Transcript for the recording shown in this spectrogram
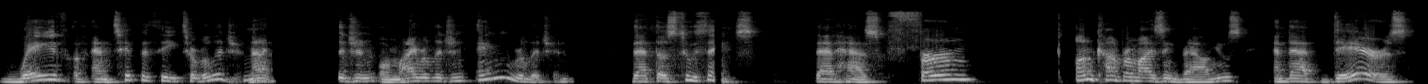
wave of antipathy to religion, mm. not religion or my religion, any religion that does two things that has firm, uncompromising values and that dares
